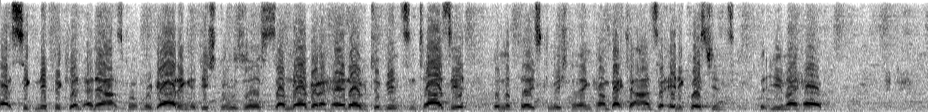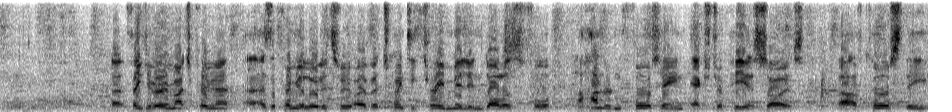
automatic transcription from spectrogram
a significant announcement regarding additional resources. I'm now going to hand over to Vincent Tarzia from the Police Commissioner and then come back to answer any questions that you may have. Uh, thank you very much, Premier. Uh, as the Premier alluded to, over $23 million for 114 extra PSOs. Uh, of course, the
